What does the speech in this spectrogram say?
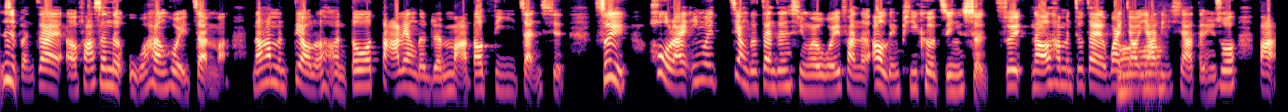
日本在呃发生的武汉会战嘛，然后他们调了很多大量的人马到第一战线，所以后来因为这样的战争行为违反了奥林匹克精神，所以然后他们就在外交压力下，哦、等于说把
